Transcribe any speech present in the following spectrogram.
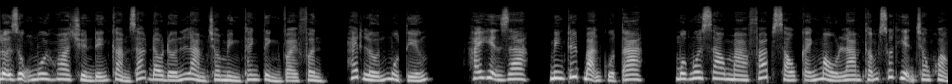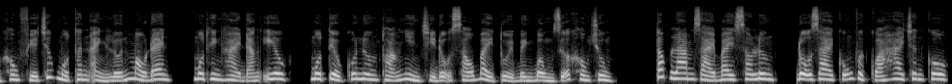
lợi dụng môi hoa truyền đến cảm giác đau đớn làm cho mình thanh tỉnh vài phần, hét lớn một tiếng. Hãy hiện ra, minh tuyết bạn của ta. Một ngôi sao ma pháp sáu cánh màu lam thẫm xuất hiện trong khoảng không phía trước một thân ảnh lớn màu đen, một hình hài đáng yêu, một tiểu cô nương thoáng nhìn chỉ độ 6 7 tuổi bình bồng giữa không trung. Tóc lam dài bay sau lưng, độ dài cũng vượt quá hai chân cô,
